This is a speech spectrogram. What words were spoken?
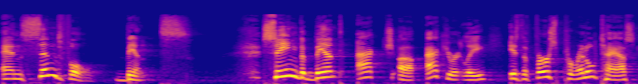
and sinful bents. Seeing the bent act, uh, accurately is the first parental task,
